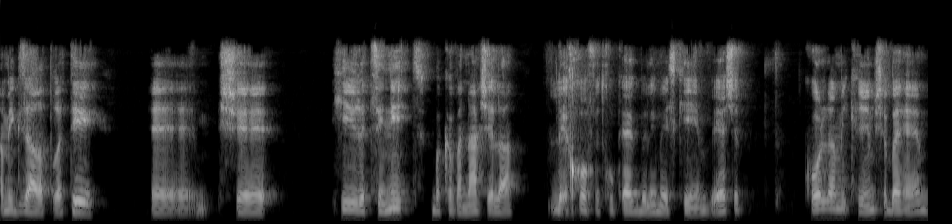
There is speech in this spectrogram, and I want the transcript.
המגזר הפרטי, אה, שהיא רצינית בכוונה שלה לאכוף את חוקי ההגבלים העסקיים, ויש את כל המקרים שבהם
